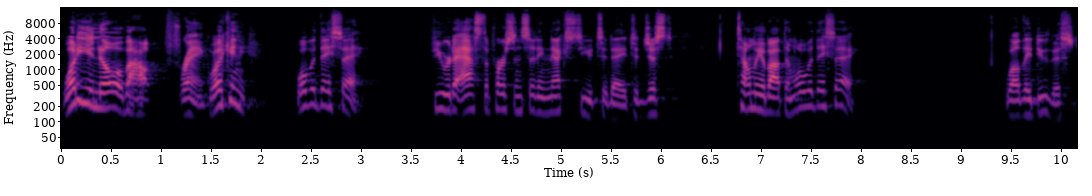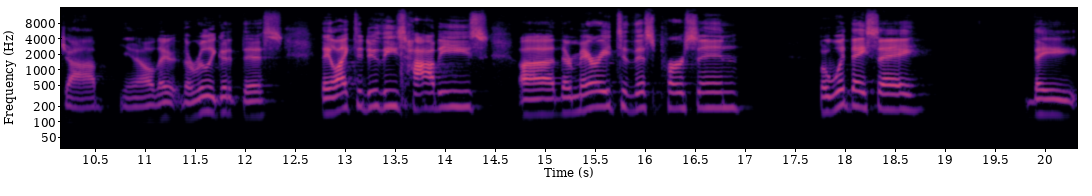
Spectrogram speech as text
what do you know about Frank? What can what would they say? If you were to ask the person sitting next to you today to just tell me about them, what would they say? Well, they do this job, you know, they're, they're really good at this. They like to do these hobbies. Uh, they're married to this person. But would they say they,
